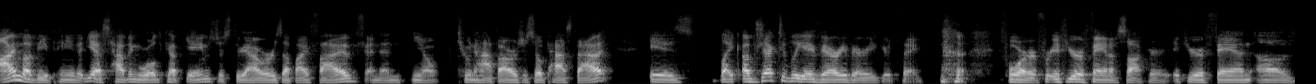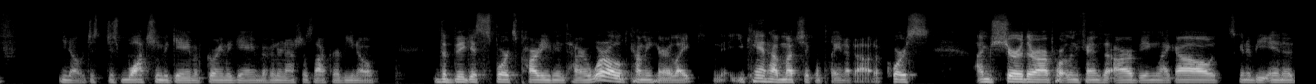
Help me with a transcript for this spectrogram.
I'm of the opinion that yes, having World Cup games just three hours up I five, and then you know two and a half hours or so past that is like objectively a very very good thing for for if you're a fan of soccer if you're a fan of you know just just watching the game of growing the game of international soccer of you know the biggest sports party in the entire world coming here like you can't have much to complain about. Of course i'm sure there are portland fans that are being like oh it's going to be in a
